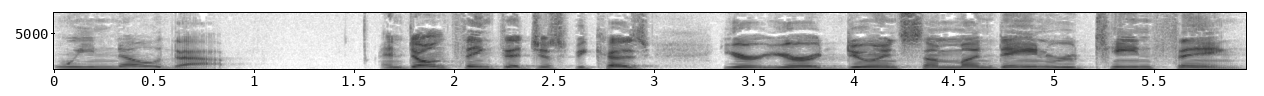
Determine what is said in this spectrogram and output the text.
we know that. And don't think that just because you're, you're doing some mundane, routine thing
